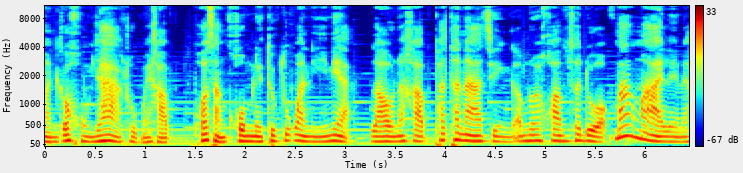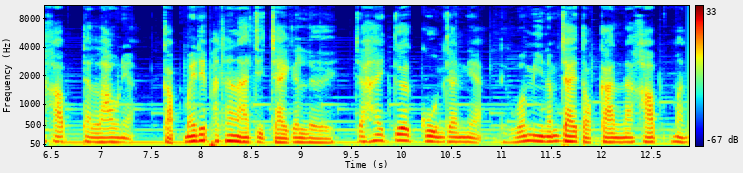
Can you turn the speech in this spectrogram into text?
มันก็คงยากถูกไหมครับเพราะสังคมในทุกๆวันนี้เนี่ยเรานะครับพัฒนาสิ่งอำนวยความสะดวกมากมายเลยนะครับ แต่เราเนี่ยกลับไม่ได้พัฒนาจิตใจกันเลย จะให้เกื้อกูลกันเนี่ยหรือว่ามีน้ำใจต่อกันนะครับ มัน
